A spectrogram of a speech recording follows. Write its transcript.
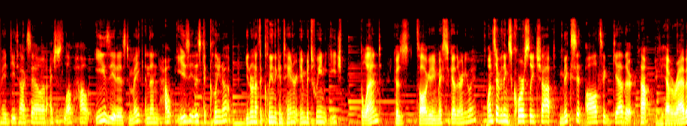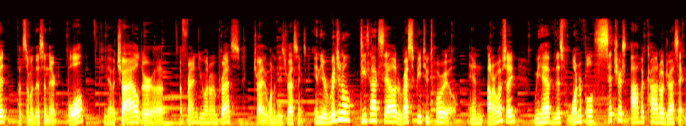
made detox salad. I just love how easy it is to make and then how easy it is to clean up. You don't have to clean the container in between each blend because it's all getting mixed together anyway. Once everything's coarsely chopped, mix it all together. Now, if you have a rabbit, put some of this in their bowl. If you have a child or a, a friend you want to impress, try one of these dressings. In the original detox salad recipe tutorial and on our website, we have this wonderful citrus avocado dressing.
